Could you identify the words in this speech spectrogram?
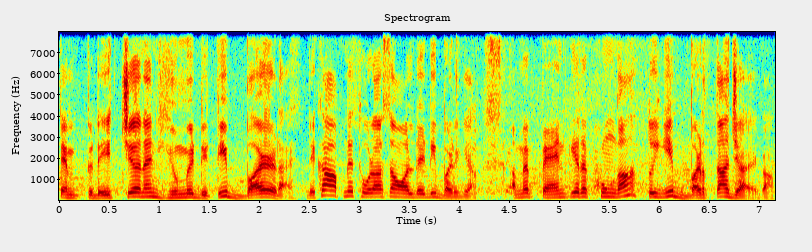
टेम्परेचर एंड ह्यूमिडिटी बढ़ रहा है। देखा आपने थोड़ा सा ऑलरेडी बढ़ गया। अब मैं पहन के रखूँगा तो ये बढ़ता जाएगा।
